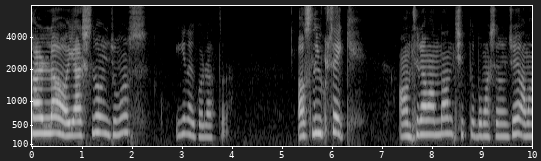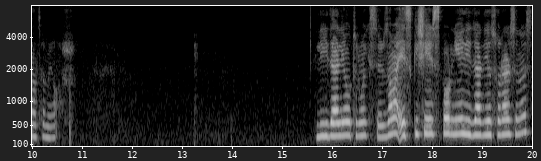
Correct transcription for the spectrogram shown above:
Carla yaşlı oyuncumuz yine gol attı. Aslı yüksek. Antrenmandan çıktı bu maçtan önce ama atamıyor. Liderliğe oturmak istiyoruz ama Eskişehir Spor niye lider diye sorarsanız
